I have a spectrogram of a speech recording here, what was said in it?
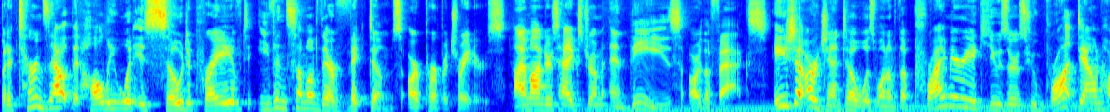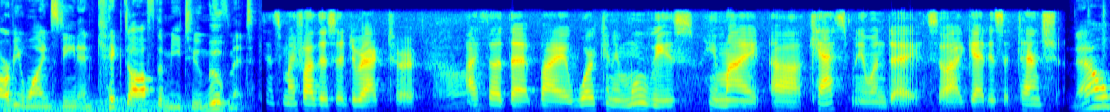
but it turns out that Hollywood is so depraved, even some of their victims are perpetrators. I'm Anders Hagstrom, and these are the facts. Asia Argento was one of the primary accusers who brought down Harvey Weinstein and kicked off the Me Too movement. Since my father's a director, I thought that by working in movies, he might uh, cast me one day so I get his attention. Now,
